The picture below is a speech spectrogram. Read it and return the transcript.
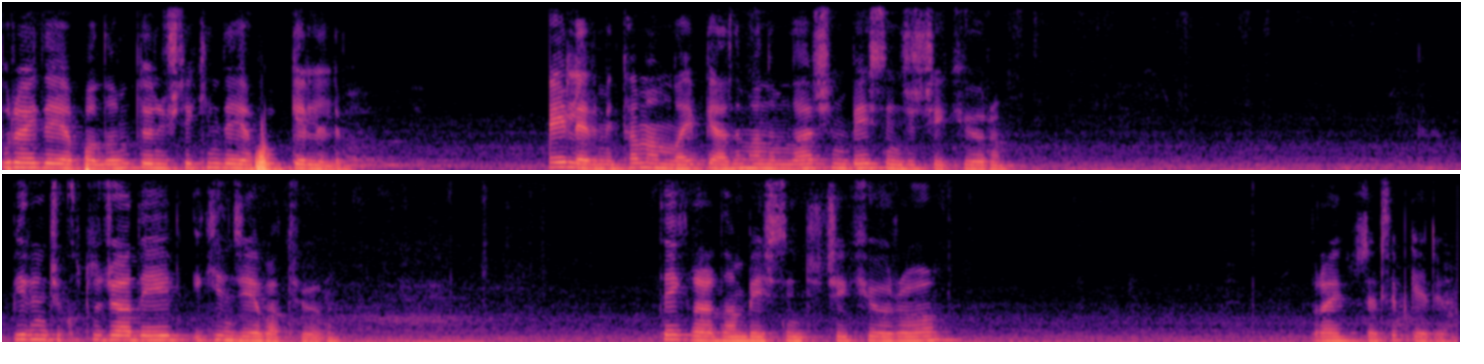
Burayı da yapalım. Dönüştekini de yapıp gelelim. Beylerimi tamamlayıp geldim hanımlar. Şimdi 5 zincir çekiyorum. Birinci kutucuğa değil ikinciye batıyorum. Tekrardan 5 zincir çekiyorum. Burayı düzeltip geliyorum.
